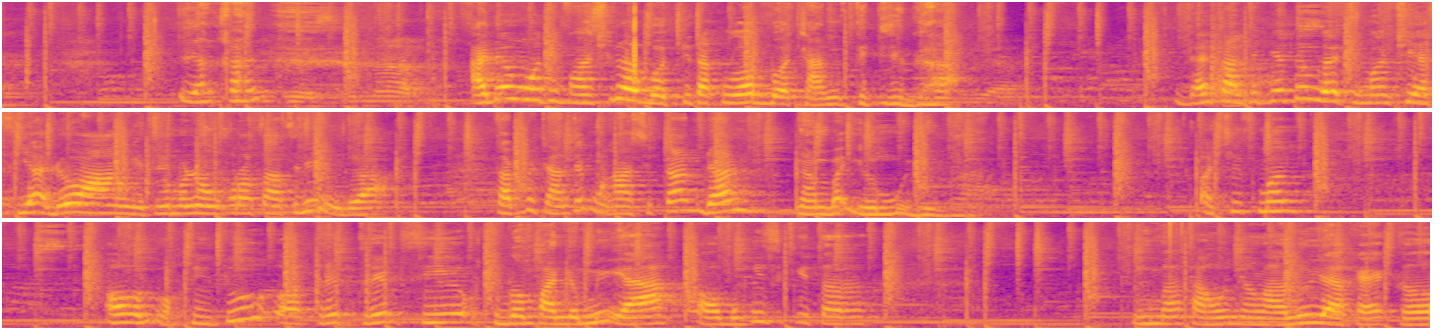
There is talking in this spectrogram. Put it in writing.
ya kan? Ada motivasi lah buat kita keluar buat cantik juga. Dan cantiknya tuh nggak cuma sia-sia doang gitu, menongkrong saat ini enggak. Tapi cantik menghasilkan dan nambah ilmu juga achievement. Oh waktu itu uh, trip-trip sih sebelum pandemi ya. Oh, mungkin sekitar lima tahun yang lalu ya kayak ke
